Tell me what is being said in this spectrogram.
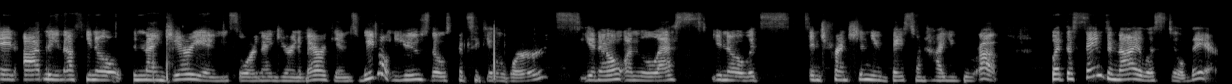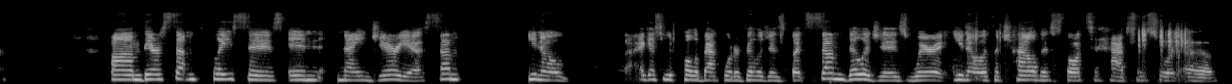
and oddly enough, you know, Nigerians or Nigerian Americans, we don't use those particular words, you know, unless, you know, it's entrenched in you based on how you grew up. But the same denial is still there. Um, there are some places in Nigeria, some, you know, I guess you would call it backwater villages, but some villages where, you know, if a child is thought to have some sort of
